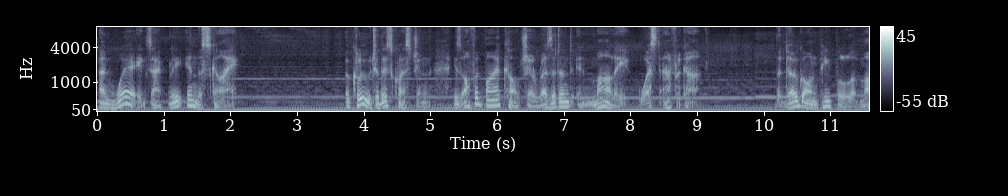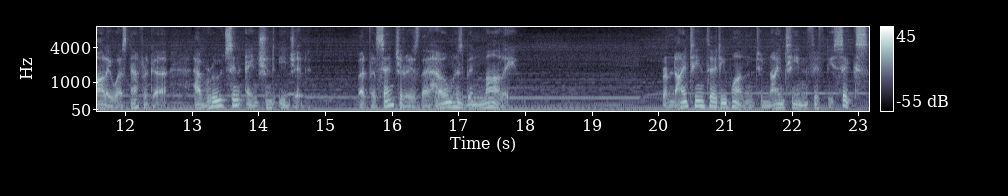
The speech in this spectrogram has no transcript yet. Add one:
And where exactly in the sky? A clue to this question is offered by a culture resident in Mali, West Africa. The Dogon people of Mali, West Africa have roots in ancient Egypt, but for centuries their home has been Mali, from 1931 to 1956,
